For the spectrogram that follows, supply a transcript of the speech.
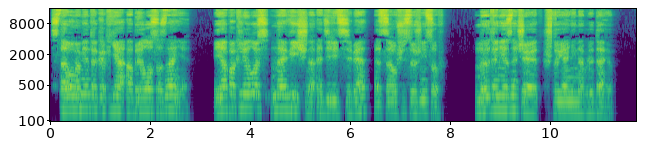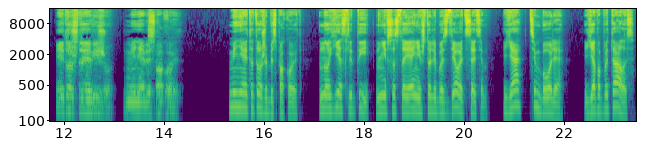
С того момента, как я обрело сознание, я поклялось навечно отделить себя от сообщества жнецов. Но это не означает, что я не наблюдаю. И то, что я вижу, меня беспокоит. Меня это тоже беспокоит. Но если ты не в состоянии что-либо сделать с этим, я тем более. Я попыталась.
